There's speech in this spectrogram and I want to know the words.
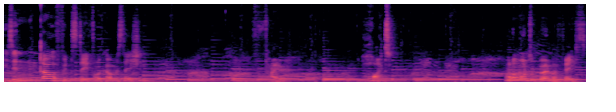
He's in no fit state for a conversation. Fire. Hot. I don't want to burn my face.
